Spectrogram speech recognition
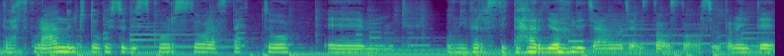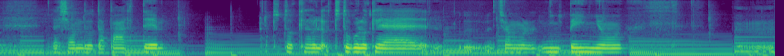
trascurando in tutto questo discorso l'aspetto ehm, universitario, diciamo, cioè sto, sto, assolutamente lasciando da parte tutto, che, tutto quello che è, diciamo, l'impegno um,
